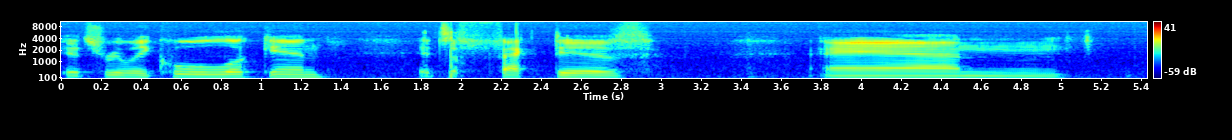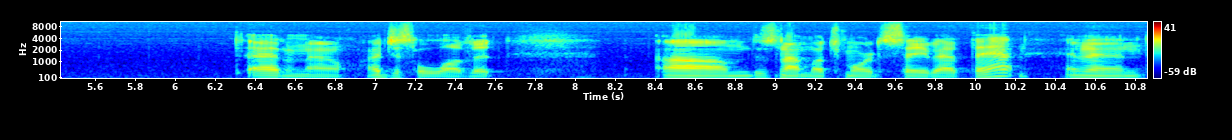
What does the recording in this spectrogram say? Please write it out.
It's really cool looking, it's effective, and I don't know, I just love it. Um, there's not much more to say about that. And then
